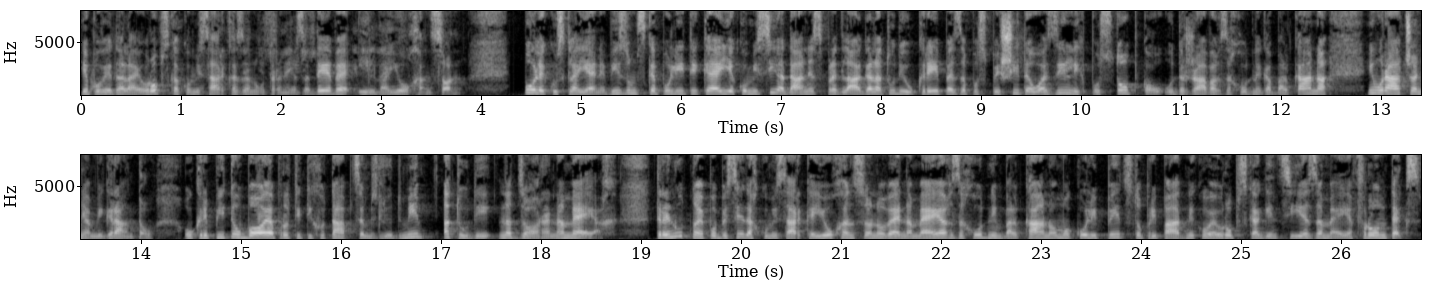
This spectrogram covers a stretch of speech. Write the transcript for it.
je povedala Evropska komisarka za notranje zadeve Ilva Johansson. Poleg usklajene vizumske politike je komisija danes predlagala tudi ukrepe za pospešitev azilnih postopkov v državah Zahodnega Balkana in vračanja migrantov, okrepitev boja proti tihotapcem z ljudmi, a tudi nadzora na mejah. Trenutno je po besedah komisarke Johanssonove na mejah Zahodnim Balkanom okoli 500 pripadnikov Evropske agencije za meje Frontex,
